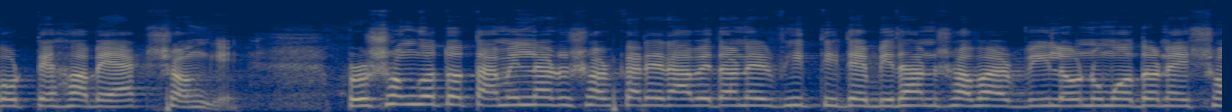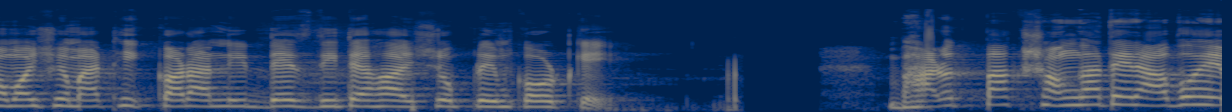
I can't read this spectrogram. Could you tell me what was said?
করতে হবে একসঙ্গে। প্রসঙ্গত, তামিলনাড়ু সরকারের আবেদনের ভিত্তিতে বিধানসভার বিল অনুমোদনের সময়সীমা ঠিক করার নির্দেশ দিতে হয় সুপ্রিম কোর্টকে। ভারত পাক সংঘাতের আবহে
